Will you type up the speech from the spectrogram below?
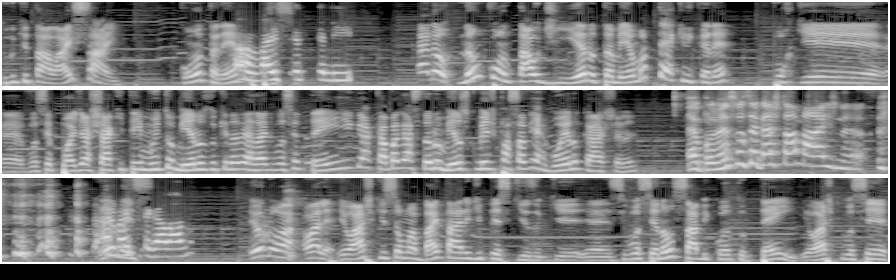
tudo que tá lá e sai. Conta, né? Ah, vai ser feliz. Ah, não, não contar o dinheiro também é uma técnica, né? Porque é, você pode achar que tem muito menos do que na verdade você tem e acaba gastando menos com medo de passar vergonha no caixa, né? É, pelo menos se você gastar mais, né? Ah, É, vai mas- chegar lá. Eu não. Olha, eu acho que isso é uma baita área de pesquisa, que é, se você não sabe quanto tem, eu acho que você.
